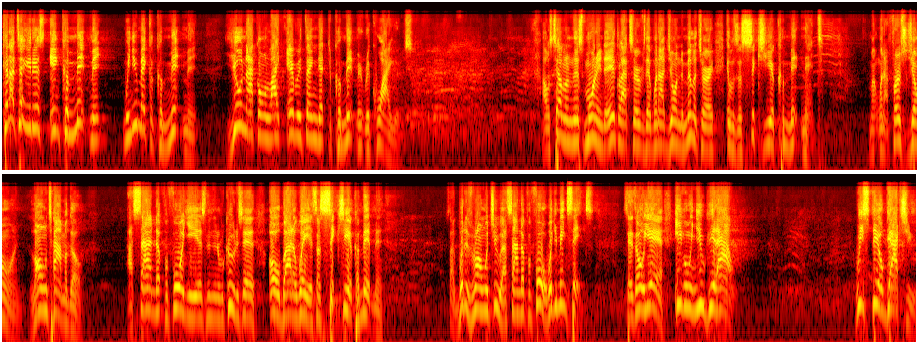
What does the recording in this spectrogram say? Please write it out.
Can I tell you this? In commitment, when you make a commitment, you're not going to like everything that the commitment requires. I was telling them this morning, the 8 o'clock service, that when I joined the military, it was a six year commitment. When I first joined, long time ago, I signed up for four years, and then the recruiter said, Oh, by the way, it's a six year commitment. It's like, What is wrong with you? I signed up for four. What do you mean six? Says, Oh, yeah, even when you get out, we still got you.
